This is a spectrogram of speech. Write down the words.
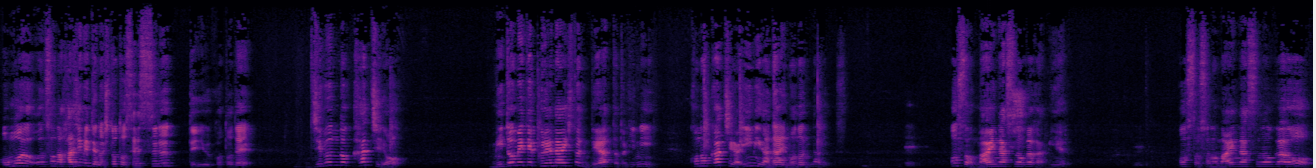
思いその初めての人と接するっていうことで自分の価値を認めてくれない人に出会った時にこの価値が意味がないものになるんです。そうするとマイナスの我が見える。そうするとそのマイナスの我を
